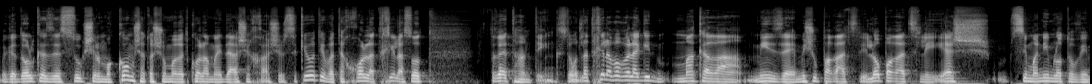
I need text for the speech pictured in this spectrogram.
בגדול כזה סוג של מקום שאתה שומר את כל המידע שלך של security, ואתה יכול להתחיל לעשות threat hunting, זאת אומרת להתחיל לבוא ולהגיד מה קרה, מי זה, מישהו פרץ לי, לא פרץ לי, יש סימנים לא טובים.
